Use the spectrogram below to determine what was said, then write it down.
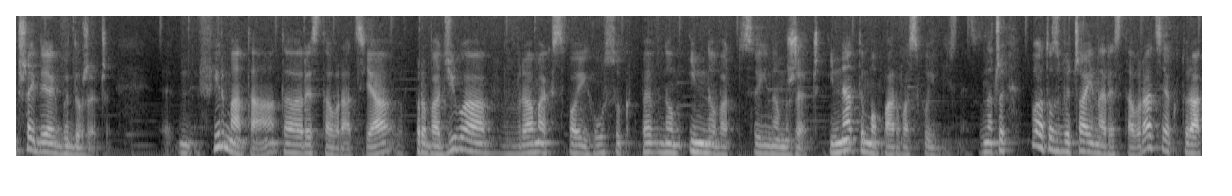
przejdę jakby do rzeczy. Firma ta, ta restauracja, wprowadziła w ramach swoich usług pewną innowacyjną rzecz i na tym oparła swój biznes. To znaczy, była to zwyczajna restauracja, która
